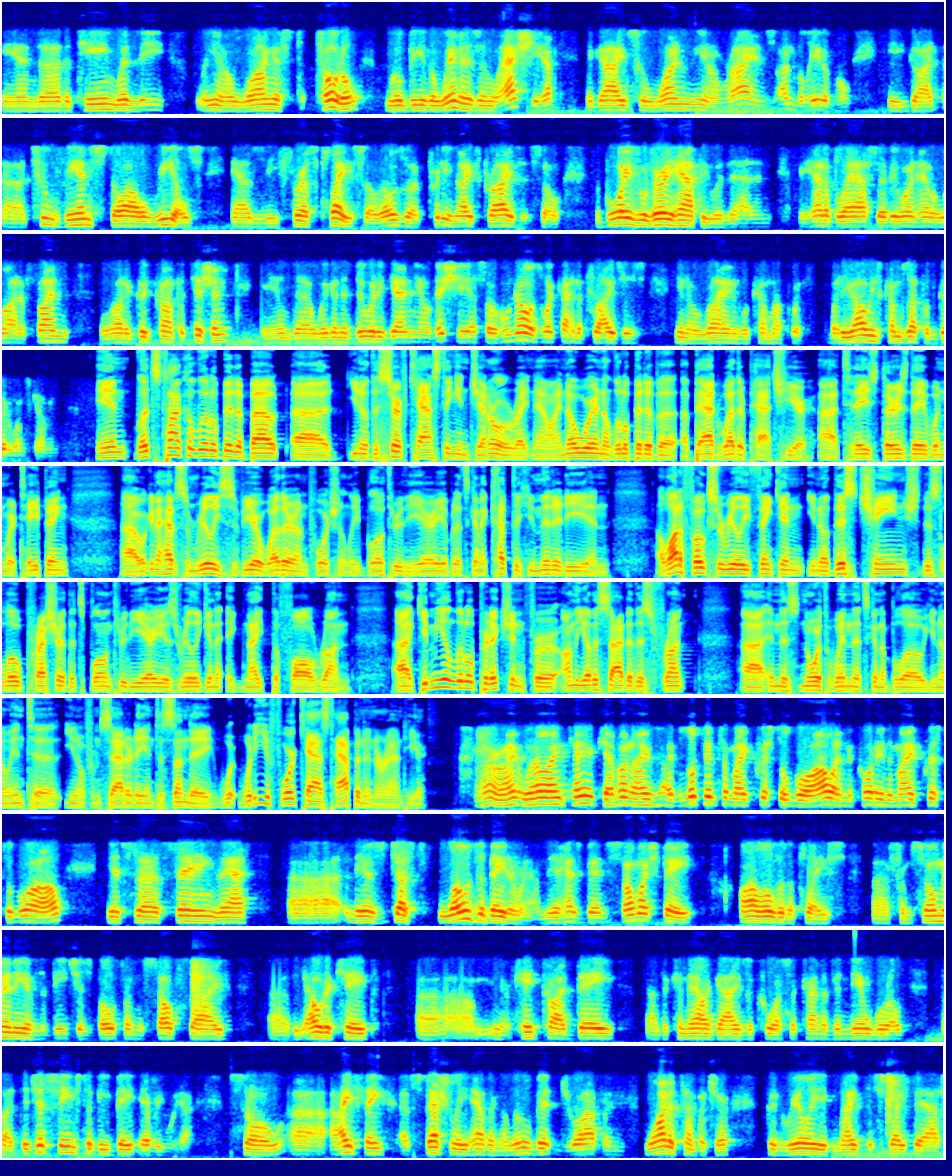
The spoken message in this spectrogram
And uh, the team with the, you know, longest total will be the winners. And last year, the guys who won, you know, Ryan's unbelievable. He got uh, two Van Staal reels as the first place. So those are pretty nice prizes. So the boys were very happy with that. And we had a blast. Everyone had a lot of fun, a lot of good competition. And uh, we're going to do it again, you know, this year. So who knows what kind of prizes, you know, Ryan will come up with. But he always comes up with good ones, Kevin. And let's talk a little bit about, uh, you know, the surf casting in general right now. I know we're in a little bit of a, a bad weather patch here. Uh, today's Thursday when we're taping. Uh, we're going to have some really severe weather, unfortunately, blow through the area, but it's going to cut the humidity. And a lot of folks are really thinking, you know, this change, this low pressure that's blowing through the area is really going to ignite the fall run. Uh, give me a little prediction for on the other side of this front uh, in this north wind that's going to blow, you know, into you know from Saturday into Sunday. What what do you forecast happening around here? All right. Well, I tell you, Kevin, I've, I've looked into my crystal ball, and according to my crystal ball, it's uh, saying that uh, there's just loads of bait around. There has been so much bait all over the place uh, from so many of the beaches, both on the south side, uh, the outer Cape, um, you know, Cape Cod Bay, uh, the canal guys, of course, are kind of in their world, but there just seems to be bait everywhere. So uh, I think, especially having a little bit drop in water temperature, could really ignite the striped bass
